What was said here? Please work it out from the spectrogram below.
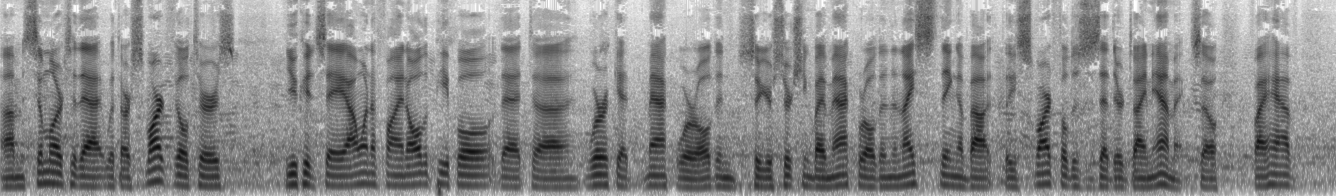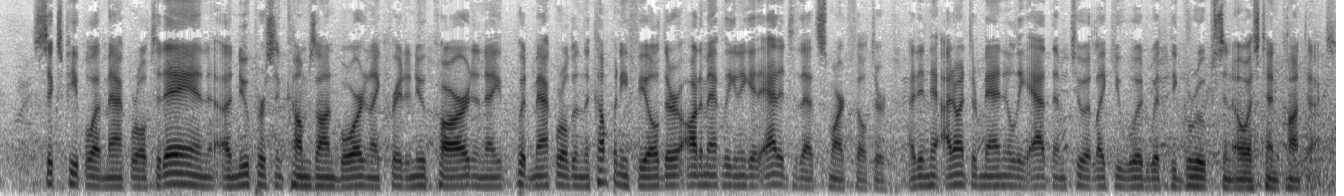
Um, similar to that with our smart filters you could say, I want to find all the people that uh, work at Macworld, and so you're searching by Macworld. And the nice thing about these smart filters is that they're dynamic. So if I have six people at Macworld today, and a new person comes on board, and I create a new card, and I put Macworld in the company field, they're automatically going to get added to that smart filter. I didn't. Ha- I don't have to manually add them to it like you would with the groups in OS 10 contacts.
